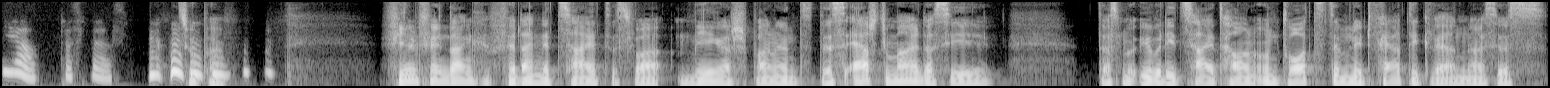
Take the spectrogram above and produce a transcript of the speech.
ja, das wär's. Super. Vielen, vielen Dank für deine Zeit. Es war mega spannend. Das erste Mal, dass sie, dass wir über die Zeit hauen und trotzdem nicht fertig werden. Also es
